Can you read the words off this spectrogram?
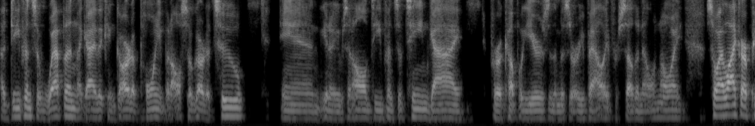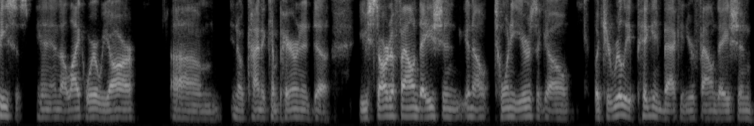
a defensive weapon, a guy that can guard a point, but also guard a two. And, you know, he was an all defensive team guy for a couple years in the Missouri Valley for Southern Illinois. So I like our pieces and I like where we are. Um, you know, kind of comparing it to you start a foundation, you know, 20 years ago, but you're really piggybacking your foundation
